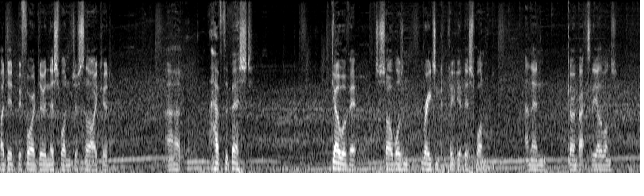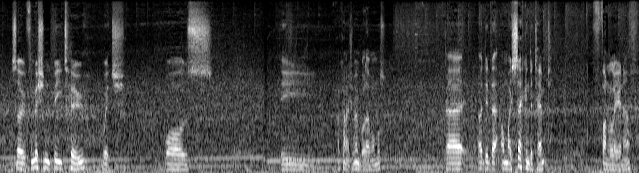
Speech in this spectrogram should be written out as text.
I did before doing this one just so I could uh, have the best go of it so I wasn't raging completely at this one and then going back to the other ones. So for mission B2, which was the... I can't actually remember what that one was. Uh, I did that on my second attempt, funnily enough.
